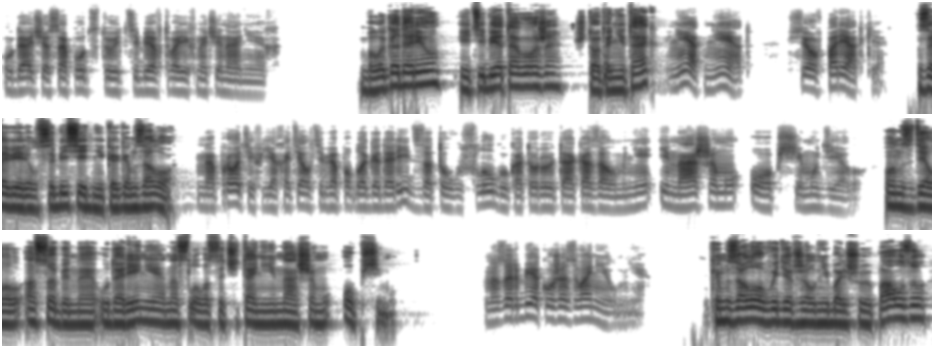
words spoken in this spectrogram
удача сопутствует тебе в твоих начинаниях». «Благодарю, и тебе того же. Что-то не так?» «Нет, нет, все в порядке. – заверил собеседника Гамзало. «Напротив, я хотел тебя поблагодарить за ту услугу, которую ты оказал мне и нашему общему делу». Он сделал особенное ударение на словосочетании «нашему общему». Назарбек уже звонил мне. Гамзало выдержал небольшую паузу,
